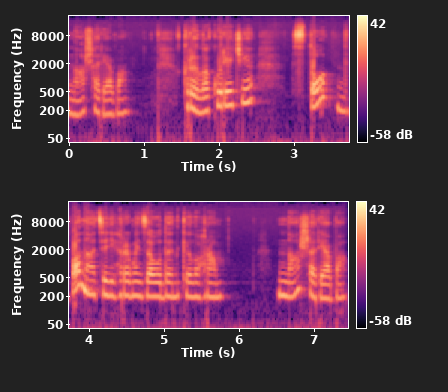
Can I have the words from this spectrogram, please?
Наша ряба. Крила курячі 112 гривень за 1 кг. Наша ряба.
